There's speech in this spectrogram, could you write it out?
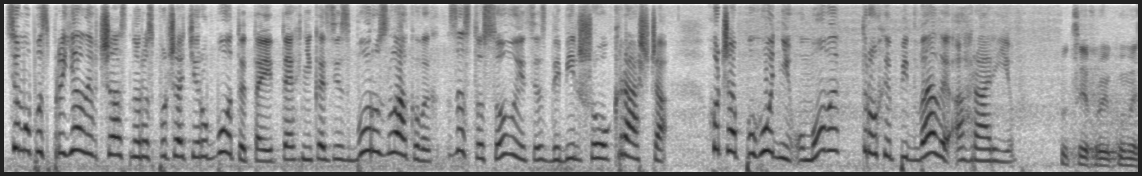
Цьому посприяли вчасно розпочаті роботи, та й техніка зі збору злакових застосовується здебільшого краща. Хоча погодні умови трохи підвели аграріїв. Ту цифру, яку ми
